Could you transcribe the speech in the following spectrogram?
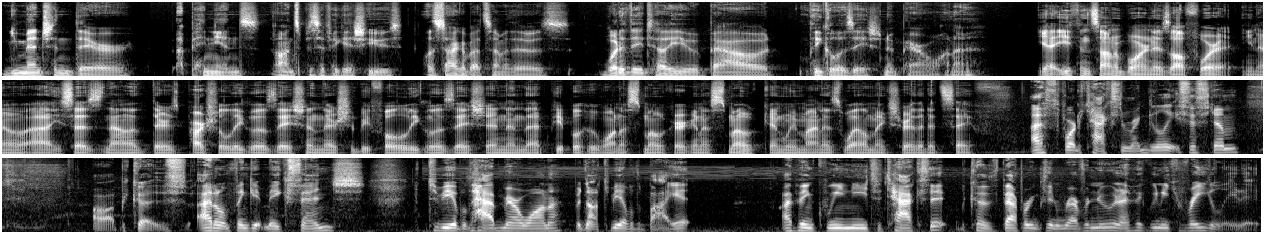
You mentioned their opinions on specific issues. Let's talk about some of those. What did they tell you about legalization of marijuana? Yeah, Ethan Sonneborn is all for it. You know, uh, he says now there's partial legalization, there should be full legalization, and that people who want to smoke are going to smoke, and we might as well make sure that it's safe. I support a tax and regulate system uh, because I don't think it makes sense to be able to have marijuana but not to be able to buy it. I think we need to tax it because that brings in revenue, and I think we need to regulate it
